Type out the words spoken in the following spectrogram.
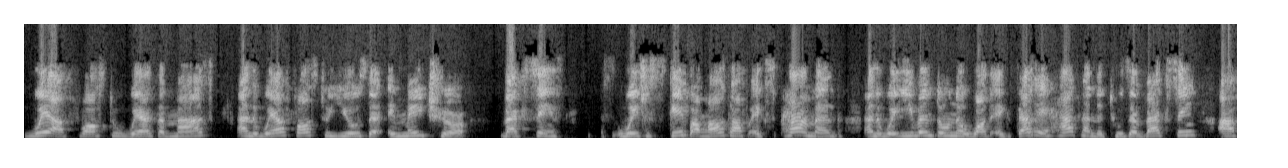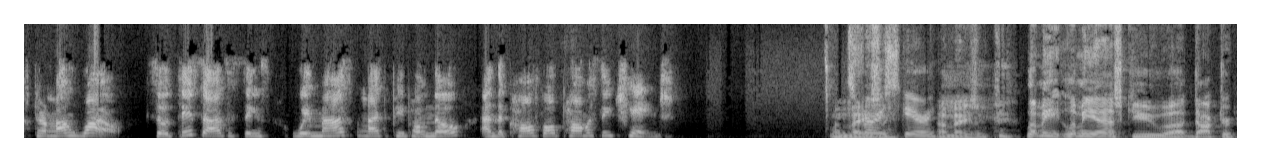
we are forced to wear the mask and we are forced to use the immature vaccines which skip a lot of experiment and we even don't know what exactly happened to the vaccine after a long while. So these are the things we must let people know and call for policy change. Amazing. It's very scary. Amazing. Let me let me ask you, uh, Doctor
